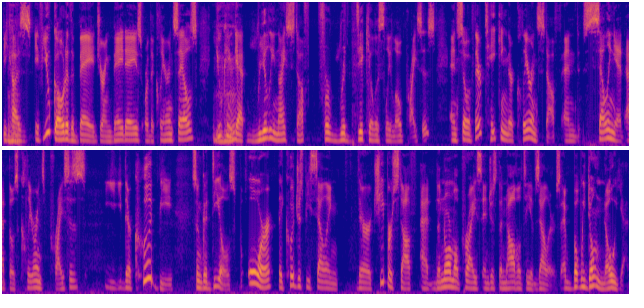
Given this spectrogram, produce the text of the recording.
Because if you go to the bay during bay days or the clearance sales, you can Mhm. get really nice stuff for ridiculously low prices. And so if they're taking their clearance stuff and selling it at those clearance prices, y- there could be some good deals or they could just be selling their cheaper stuff at the normal price and just the novelty of Zellers. And but we don't know yet.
